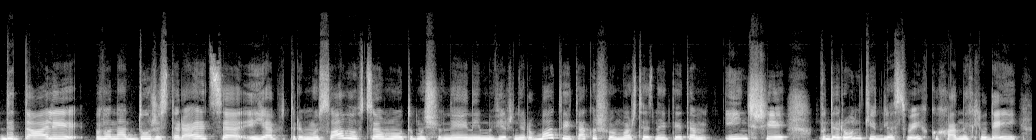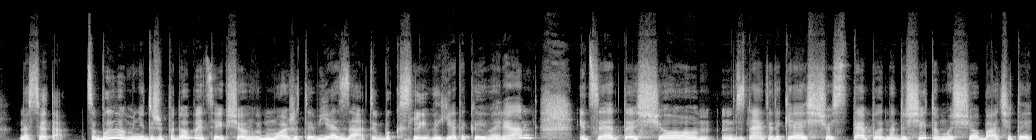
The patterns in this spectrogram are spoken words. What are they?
деталі. Вона дуже старається, і я підтримую славу в цьому, тому що в неї неймовірні роботи, і також ви можете знайти там інші подарунки для своїх коханих людей на свята. Особливо мені дуже подобається, якщо ви можете в'язати боксліви. Є такий варіант, і це те, що знаєте, таке щось тепле на душі, тому що бачите,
